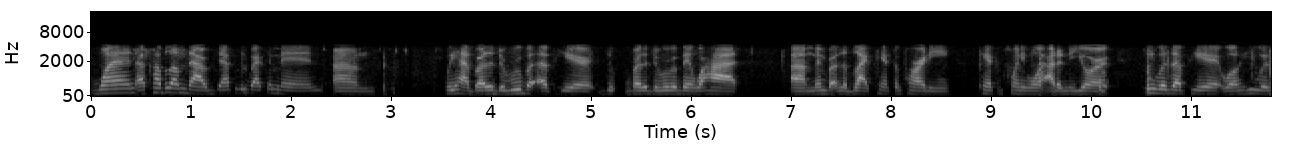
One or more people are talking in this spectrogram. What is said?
one, a couple of them that I would definitely recommend. Um, we have Brother Dhoruba up here, Brother Dhoruba bin Wahad, member of the Black Panther Party, Panther 21 out of New York. He was up here. Well, he was,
